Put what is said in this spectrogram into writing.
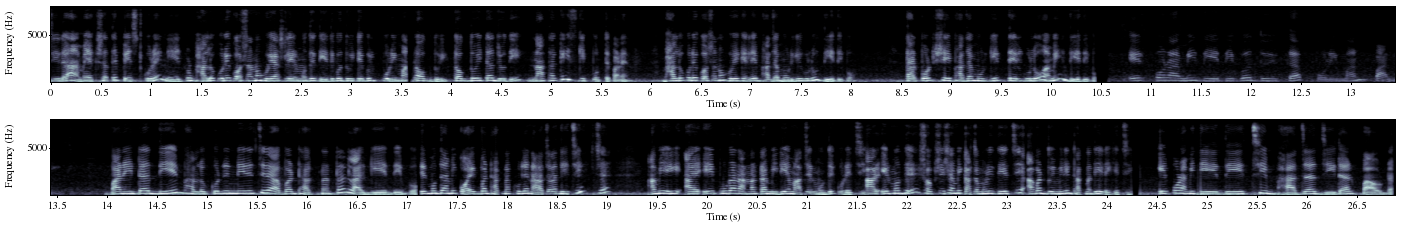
জিরা আমি একসাথে পেস্ট করে নিয়ে ভালো করে কষানো হয়ে আসলে এর মধ্যে দিয়ে দিব দুই টেবিল পরিমাণ টক দই। টক দইটা যদি না থাকে স্কিপ করতে পারেন। ভালো করে কষানো হয়ে গেলে ভাজা মুরগিগুলো দিয়ে দিব। তারপর সেই ভাজা মুরগির তেলগুলো আমি দিয়ে দিব। এরপর আমি দিয়ে দিব দুই কাপ পরিমাণ পানি। পানিটা দিয়ে ভালো করে নেড়েচেড়ে আবার ঢাকনাটা লাগিয়ে দেব। এর মধ্যে আমি কয়েকবার ঢাকনা খুলে নাড়াচাড়া দিয়েছি। যে আমি এই এই পুরো রান্নাটা মিডিয়াম আঁচের মধ্যে করেছি। আর এর মধ্যে সবশেষে আমি কাঁচামরিচ দিয়েছি আবার দুই মিনিট ঢাকনা দিয়ে রেখেছি। এরপর আমি দিয়ে দিয়েছি ভাজা জিরার পাউডার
